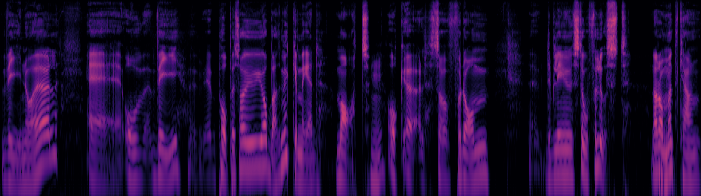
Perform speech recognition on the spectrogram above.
vin och öl. Eh, och vi, Poppels har ju jobbat mycket med mat Mm. och öl. Så för dem, eh, det blir ju en stor förlust när de Mm. inte kan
